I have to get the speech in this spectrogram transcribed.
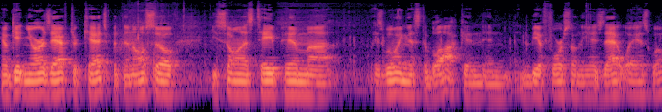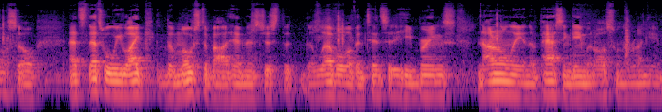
you know getting yards after catch, but then also you saw on his tape him uh, his willingness to block and, and, and be a force on the edge that way as well. So that's that's what we like the most about him is just the, the level of intensity he brings not only in the passing game but also in the run game.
